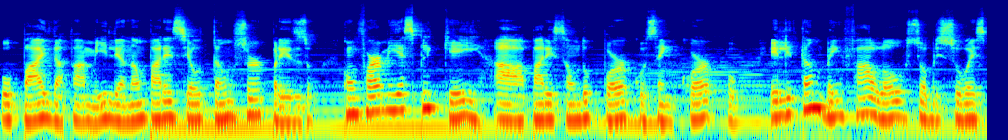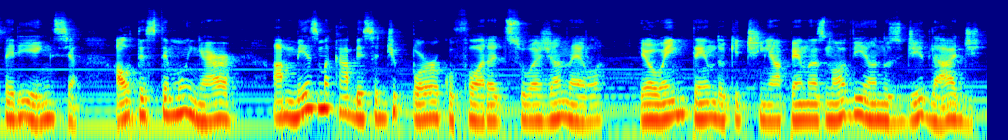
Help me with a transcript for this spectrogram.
o pai da família não pareceu tão surpreso. Conforme expliquei a aparição do porco sem corpo, ele também falou sobre sua experiência ao testemunhar a mesma cabeça de porco fora de sua janela. Eu entendo que tinha apenas nove anos de idade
